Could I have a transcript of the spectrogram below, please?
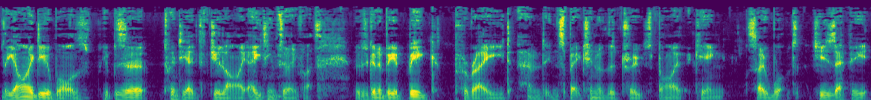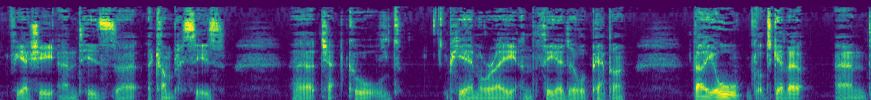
the idea was it was a 28th of July 1835. There was going to be a big parade and inspection of the troops by the king. So what Giuseppe Fieschi and his uh, accomplices, a chap called Pierre Morey and Theodore Pepper, they all got together and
